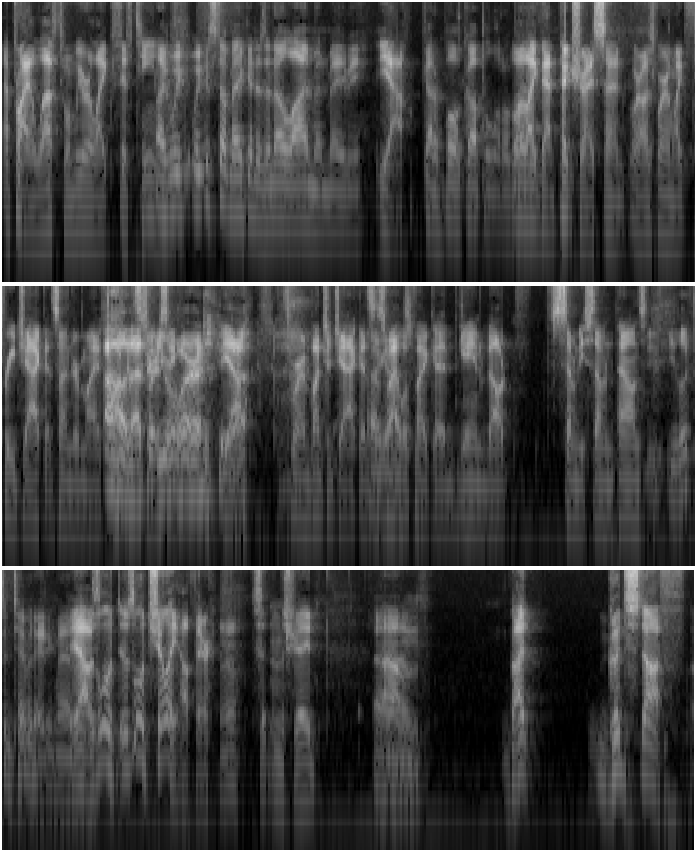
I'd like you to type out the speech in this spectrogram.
I probably left when we were like 15. Like we we could still make it as an O lineman, maybe. yeah. Got to bulk up a little Well, bit. like that picture I sent where I was wearing like three jackets under my. oh, that's what you were wearing. Yeah, I was wearing a bunch of jackets. That's why I looked like I gained about 77 pounds. You looked intimidating, man. Yeah, it was a little, it was a little chilly out there, sitting in the shade. Um, but good stuff. Uh,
